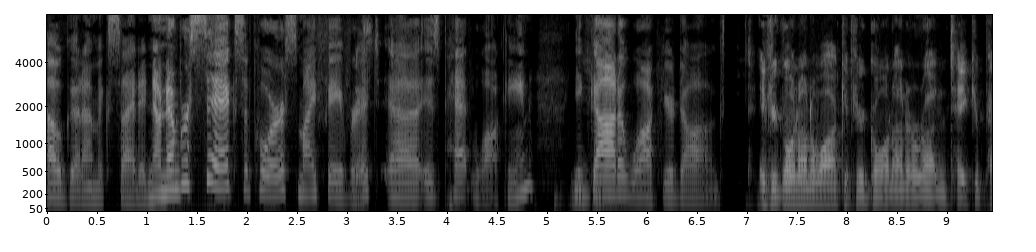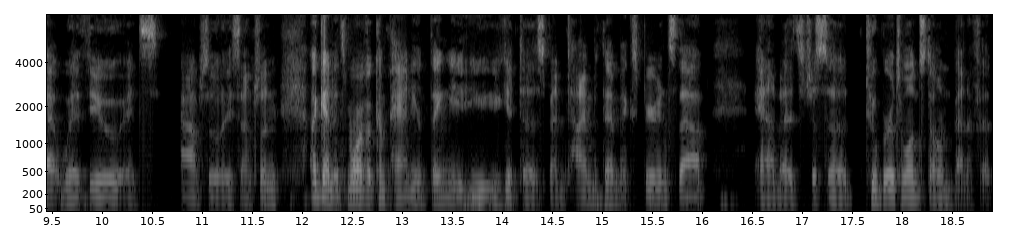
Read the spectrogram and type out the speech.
Oh, good. I'm excited. Now, number six, of course, my favorite uh, is pet walking. You Mhm. got to walk your dogs. If you're going on a walk, if you're going on a run, take your pet with you. It's absolutely essential. And again, it's more of a companion thing. You, you, you get to spend time with them, experience that. And it's just a two birds, one stone benefit.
